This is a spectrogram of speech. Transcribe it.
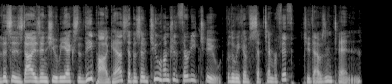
This is Daizenshuu EX, the podcast, episode 232 for the week of September 5th, 2010.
